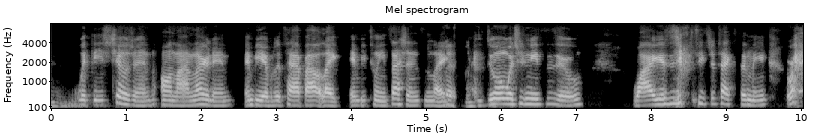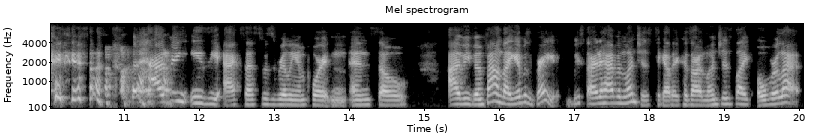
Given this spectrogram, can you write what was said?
mm-hmm. with these children online learning and be able to tap out like in between sessions and like I'm doing what you need to do. Why is your teacher texting me? Right. but having easy access was really important. And so I've even found like it was great. We started having lunches together because our lunches like overlapped.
